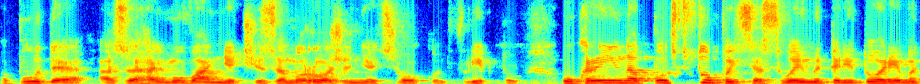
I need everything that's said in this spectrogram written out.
Буде загальмування чи замороження цього конфлікту. Україна поступиться своїми територіями,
